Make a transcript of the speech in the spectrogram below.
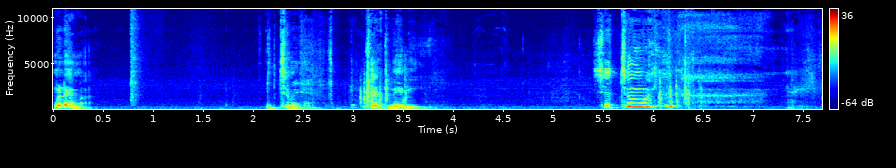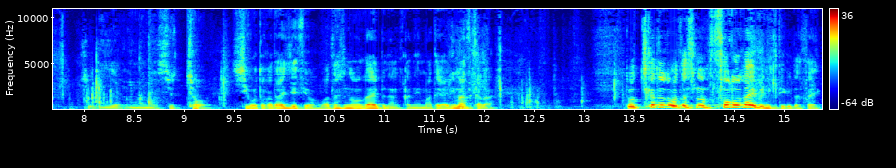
村山一丁目。サンキュベイビー。出張の日だ。いや、もう、出張。仕事が大事ですよ。私のライブなんかね、またやりますから。どっちかというと私のソロライブに来てください。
